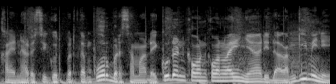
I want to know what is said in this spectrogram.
kalian harus ikut bertempur bersama Deku dan kawan-kawan lainnya di dalam game ini.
